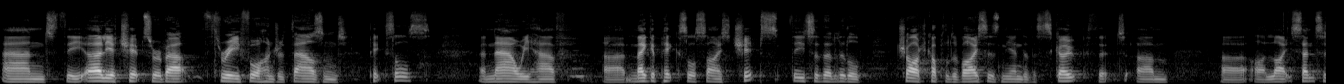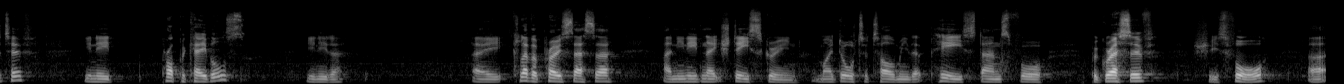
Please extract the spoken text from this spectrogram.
and the earlier chips are about three, 400,000 pixels, and now we have uh, megapixel sized chips. These are the little charge couple devices in the end of the scope that um, uh, are light sensitive. You need proper cables, you need a a clever processor, and you need an HD screen. My daughter told me that P stands for progressive. She's four. Uh,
